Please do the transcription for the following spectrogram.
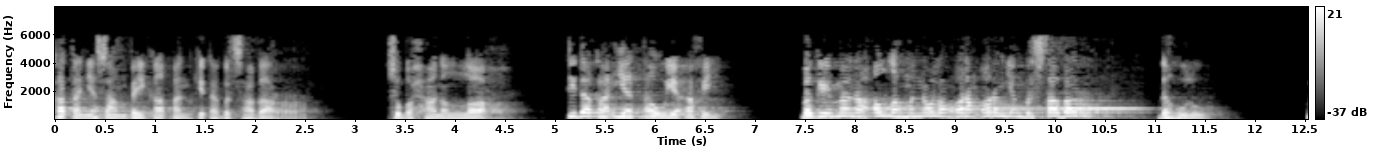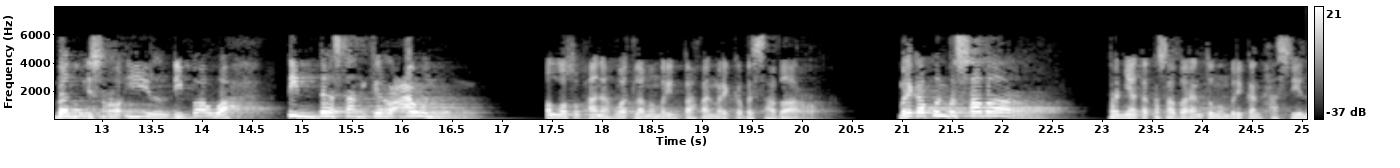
Katanya sampai kapan kita bersabar? Subhanallah. Tidakkah ia tahu ya akhi? Bagaimana Allah menolong orang-orang yang bersabar dahulu. Banu Israel di bawah tindasan Fir'aun. Allah subhanahu wa ta'ala memerintahkan mereka bersabar. Mereka pun bersabar. Ternyata kesabaran itu memberikan hasil.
